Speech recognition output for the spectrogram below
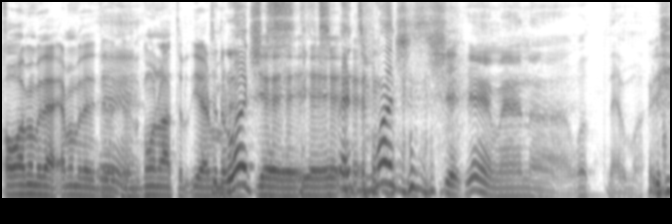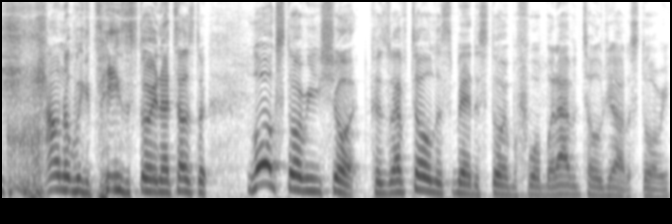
Oh, I remember that. I remember the, the, Yeah. the going out to yeah, I to the that. lunches. Yeah, yeah, yeah. Expensive lunches and shit. Yeah, man. Uh, well, never mind. I don't know if we can tease the story and not tell the story. Long story short, because I've told this man the story before, but I haven't told y'all the story.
